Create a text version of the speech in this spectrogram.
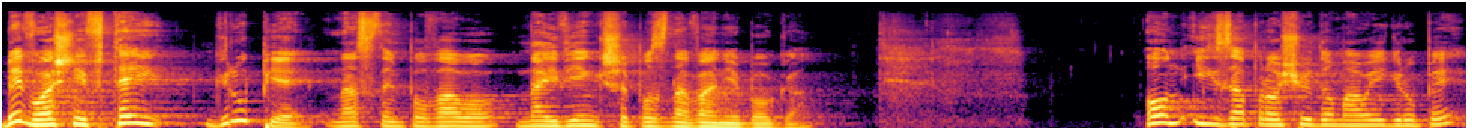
by właśnie w tej grupie następowało największe poznawanie Boga. On ich zaprosił do małej grupy,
